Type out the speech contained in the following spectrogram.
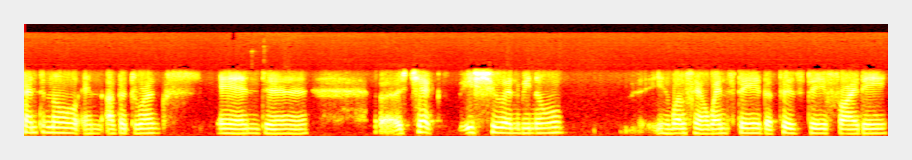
fentanyl and other drugs and uh, uh, check issue. And we know in Welfare Wednesday, the Thursday, Friday,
